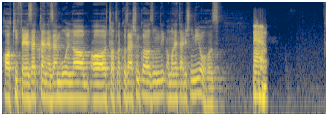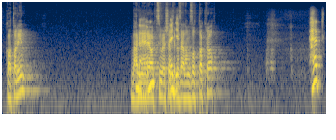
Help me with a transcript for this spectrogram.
ha kifejezetten ezen múlna a csatlakozásunk az uni- a monetáris unióhoz? Nem. Katalin? Bármilyen Nem. reakció esetleg Egy... az elhangzottakra? Hát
